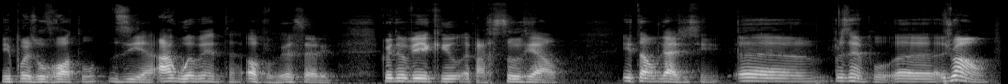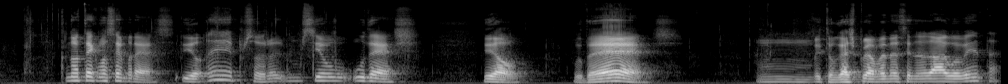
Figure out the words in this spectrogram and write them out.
E depois o rótulo dizia água benta. Oh, pô, é sério. Quando eu vi aquilo, é pá, surreal. Então, o gajo assim, uh, por exemplo, uh, João, que nota é que você merece? E ele, é, professor, mereceu o 10. E ele, o 10? Hum, então o gajo pegava na cena da água benta,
